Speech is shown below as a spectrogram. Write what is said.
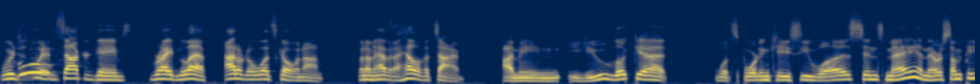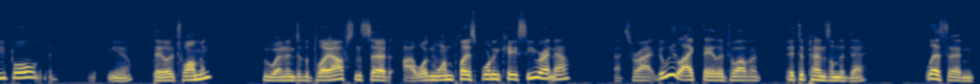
We're just Woo. winning soccer games right and left. I don't know what's going on, but I'm having a hell of a time. I mean, you look at what Sporting KC was since May, and there were some people, you know, Taylor Twellman, who went into the playoffs and said, I wouldn't want to play Sporting KC right now. That's right. Do we like Taylor Twellman? It depends on the day. Listen,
